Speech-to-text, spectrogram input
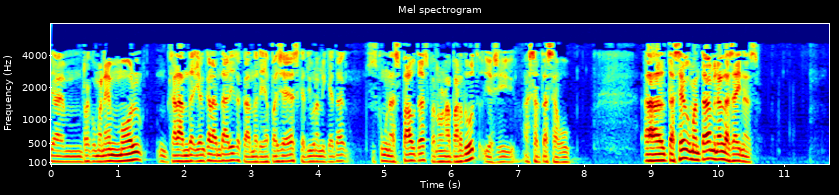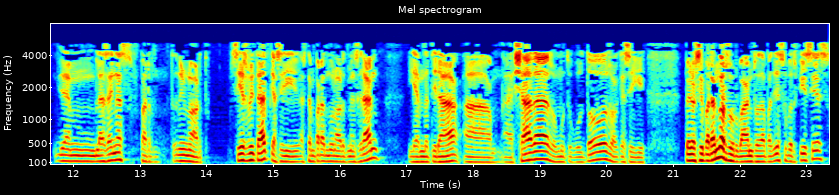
ja em recomanem molt, calenda hi ha calendaris, el calendari de pagès, que diu una miqueta, és com unes pautes per no anar perdut i així acertar segur. El tercer que comentàvem eren les eines. I, em, les eines per tenir un hort. Sí, és veritat que si estem parlant d'un hort més gran, hi hem de tirar a, a aixades o motocultors o el que sigui. Però si parlem d'horts urbans o de petites superfícies,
